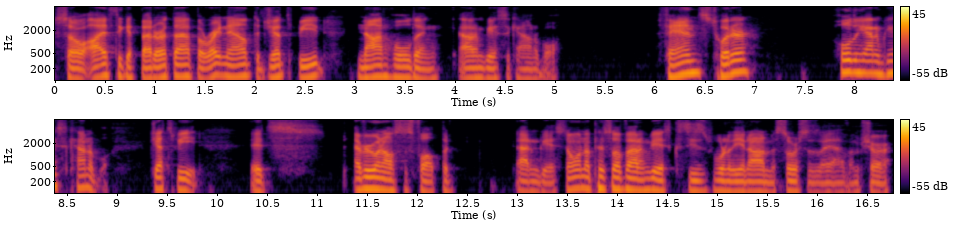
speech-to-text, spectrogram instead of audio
So I have to get better at that, but right now the Jets beat not holding Adam Gase accountable. Fans, Twitter, holding Adam Gase accountable. Jets beat. It's everyone else's fault but Adam Gase. Don't want to piss off Adam Gase because he's one of the anonymous sources I have, I'm sure.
